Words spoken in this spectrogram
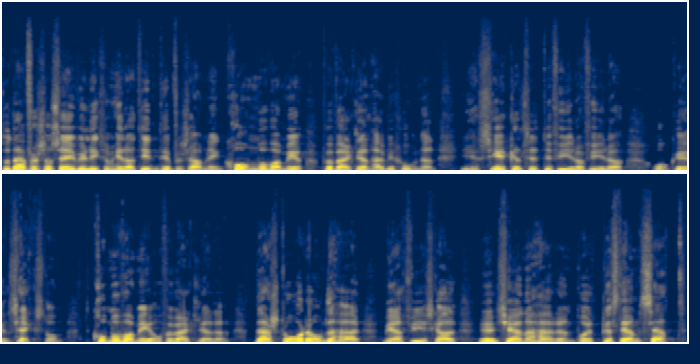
Så därför så säger vi liksom hela tiden till församlingen kom och var med och förverkliga den här visionen i Hesekiel 34, 4 och eh, 16. Kom och var med och förverkliga den. Där står det om det här med att vi ska eh, tjäna Herren på ett bestämt sätt.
